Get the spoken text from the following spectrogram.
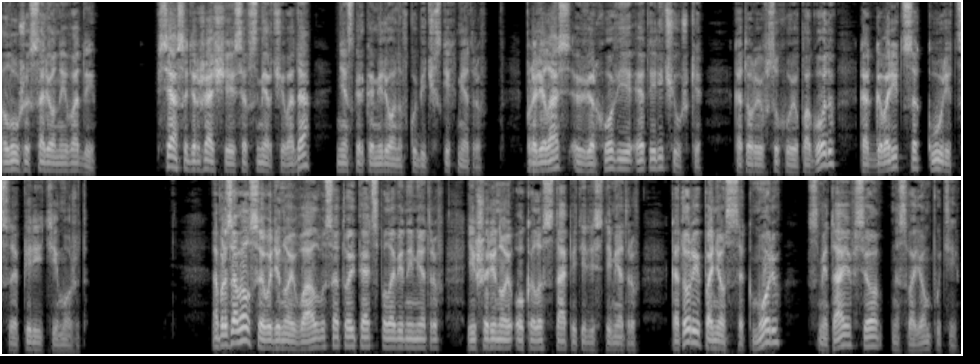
лужи соленой воды. Вся содержащаяся в смерче вода, несколько миллионов кубических метров, пролилась в верховье этой речушки, которую в сухую погоду как говорится, курица перейти может. Образовался водяной вал высотой пять с половиной метров и шириной около 150 метров, который понесся к морю, сметая все на своем пути.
